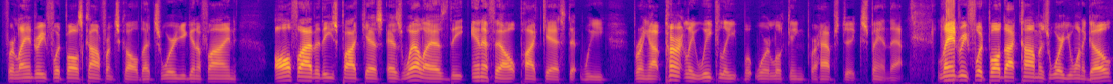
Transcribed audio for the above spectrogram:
for Landry Football's conference call. That's where you're going to find all five of these podcasts, as well as the NFL podcast that we bring out currently weekly, but we're looking perhaps to expand that. LandryFootball.com is where you want to go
